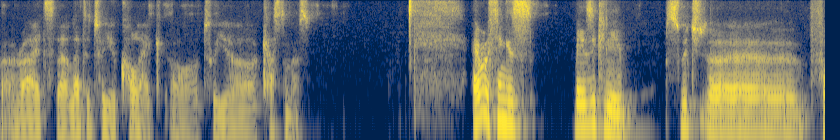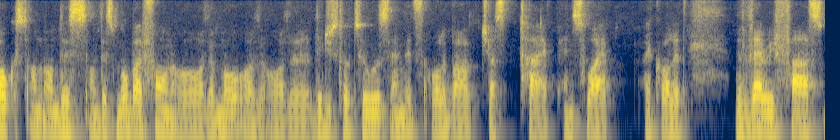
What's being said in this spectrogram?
write a letter to your colleague or to your customers. Everything is basically switch uh, focused on on this on this mobile phone or the mo or the, or the digital tools, and it's all about just type and swipe. I call it the very fast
